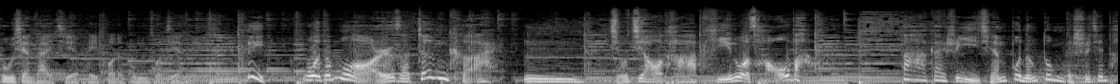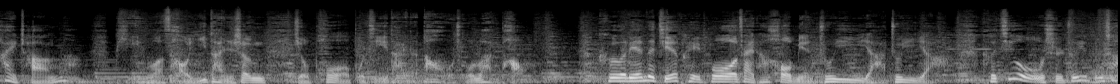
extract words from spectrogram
出现在杰佩托的工作间里。嘿，我的木偶儿子真可爱。嗯，就叫他匹诺曹吧。大概是以前不能动的时间太长了，匹诺曹一诞生就迫不及待地到处乱跑。可怜的杰佩托在他后面追呀追呀，可就是追不上，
